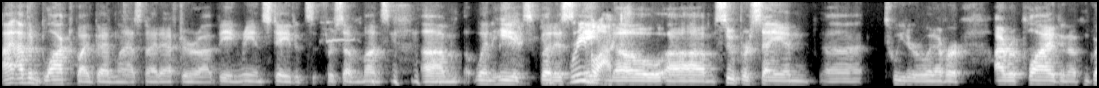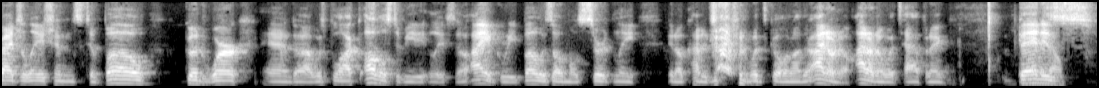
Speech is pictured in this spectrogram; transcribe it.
I, have been blocked by Ben last night after uh, being reinstated for some months. Um, when he explained his no um, Super Saiyan uh, tweet or whatever, I replied, you know, congratulations to Bo. Good work, and uh, was blocked almost immediately. So I agree. Bo is almost certainly you know, kind of driving what's going on there. I don't know. I don't know what's happening. Ben is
